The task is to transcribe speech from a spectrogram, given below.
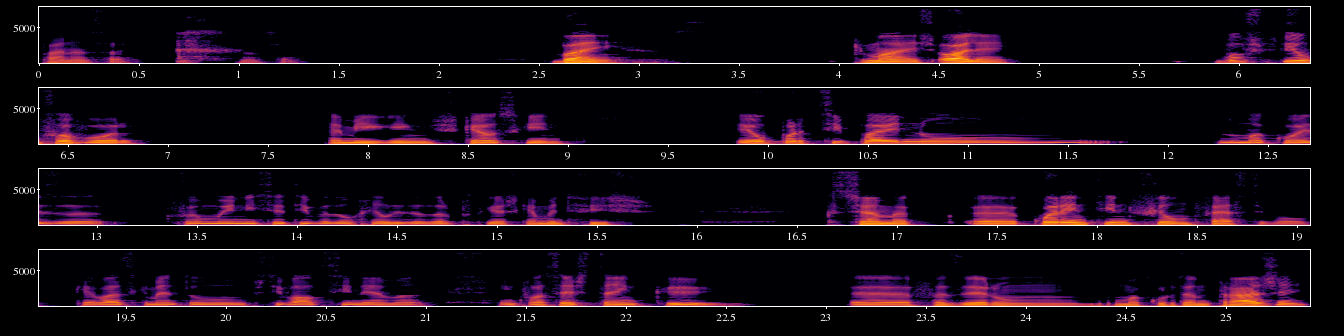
Pá, não sei. Não sei. Bem, que mais? Olhem, vou-vos pedir um favor, amiguinhos, que é o seguinte. Eu participei no, numa coisa que foi uma iniciativa de um realizador português que é muito fixe, que se chama eh, Quarantine Film Festival, que é basicamente um festival de cinema em que vocês têm que fazer um- uma curta-metragem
